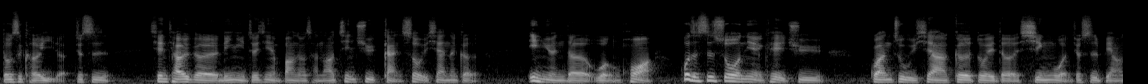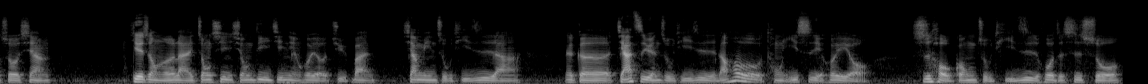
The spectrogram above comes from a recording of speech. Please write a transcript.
都是可以的。就是先挑一个离你最近的棒球场，然后进去感受一下那个应援的文化。或者是说，你也可以去关注一下各队的新闻，就是比方说像接踵而来，中信兄弟今年会有举办乡民主题日啊，那个甲子园主题日，然后统一狮也会有狮吼功主题日，或者是说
